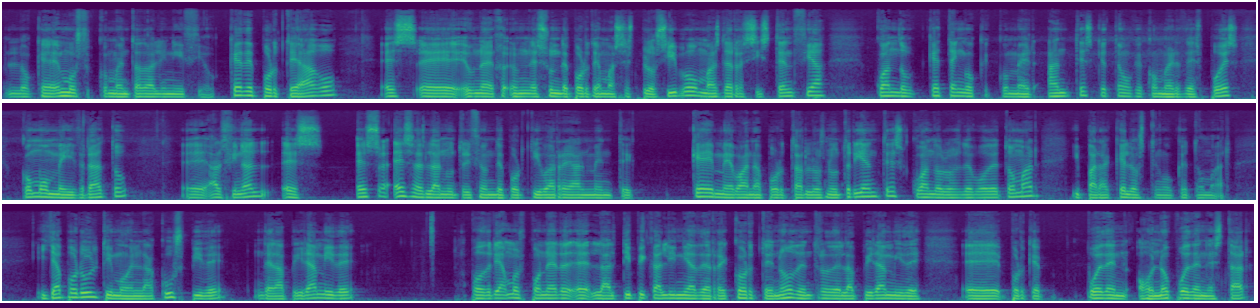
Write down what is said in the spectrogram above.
Lo que hemos comentado al inicio. ¿Qué deporte hago? ¿Es, un, deporte más explosivo, más de resistencia? ¿Cuándo, ¿Qué tengo que comer antes? ¿Qué tengo que comer después? ¿Cómo me hidrato? al final es esa, es la nutrición deportiva realmente qué me van a aportar los nutrientes, cuándo los debo de tomar y para qué los tengo que tomar. Y ya por último, en la cúspide de la pirámide, podríamos poner eh, la típica línea de recorte ¿no? dentro de la pirámide, eh, porque pueden o no pueden estar,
